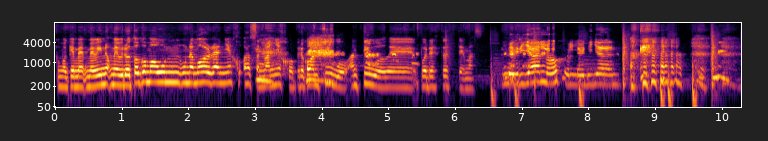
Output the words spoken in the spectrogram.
como que me, me vino, me brotó como un, un amor añejo, o sea, no añejo, pero como antiguo, antiguo de, por estos temas. Le brillaban los ojos, le brillaban.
